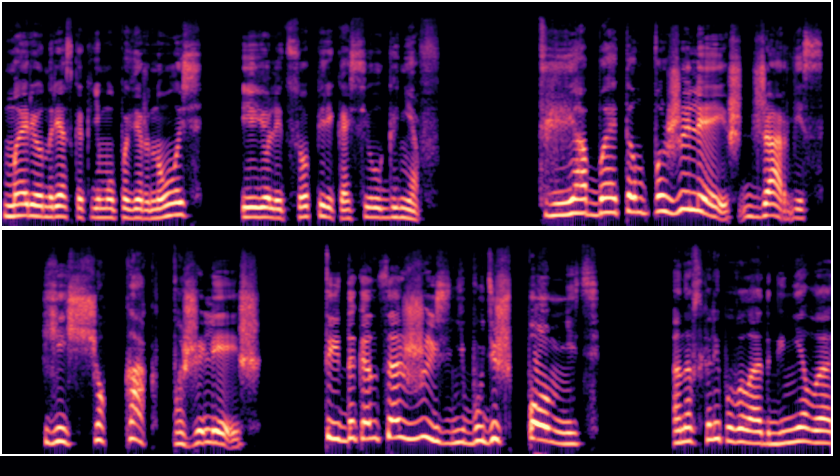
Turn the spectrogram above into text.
Мэрион резко к нему повернулась, и ее лицо перекосил гнев. «Ты об этом пожалеешь, Джарвис! Еще как пожалеешь! Ты до конца жизни будешь помнить!» Она всхлипывала от гнева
